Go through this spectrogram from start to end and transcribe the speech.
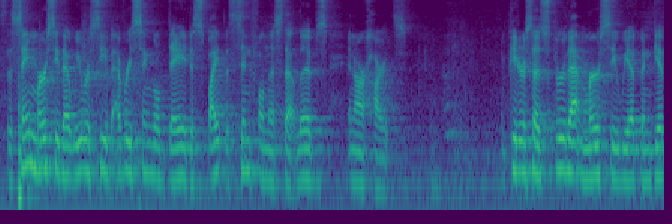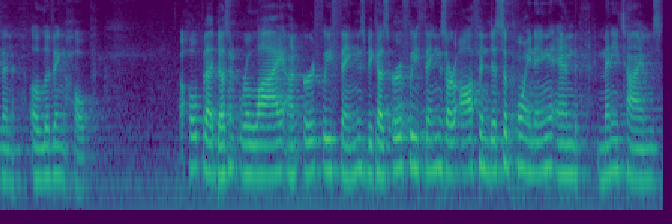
It's the same mercy that we receive every single day, despite the sinfulness that lives in our hearts. Peter says, through that mercy, we have been given a living hope a hope that doesn't rely on earthly things because earthly things are often disappointing and many times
